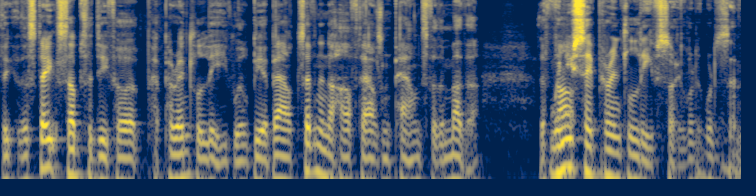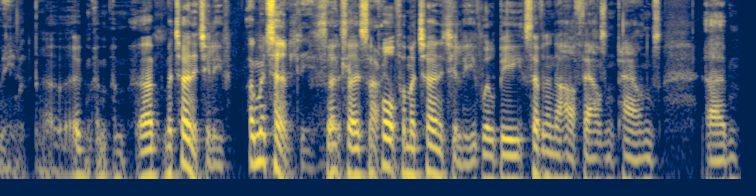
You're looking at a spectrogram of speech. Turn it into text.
the, the state subsidy for p- parental leave will be about seven and a half thousand pounds for the mother. The when you say parental leave, sorry, what, what does that mean? Uh, um, um, um, uh, maternity leave. Oh, maternity leave. So, okay. so support right. for maternity leave will be seven and a half thousand pounds um,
